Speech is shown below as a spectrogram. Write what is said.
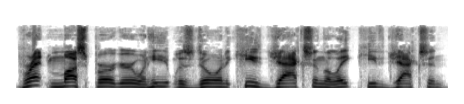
Brent Musburger when he was doing Keith Jackson, the late Keith Jackson.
